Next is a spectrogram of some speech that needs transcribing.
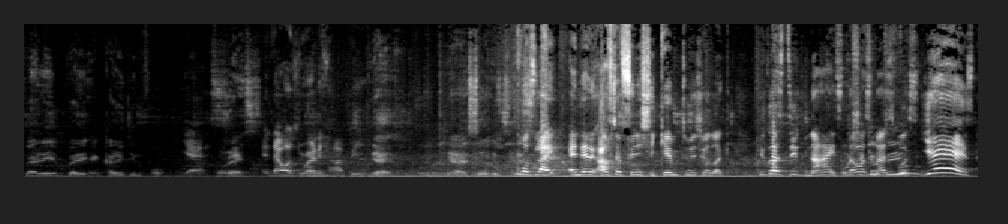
very, very encouraging for, yes. for us. And I was really happy. Yeah. Mm-hmm. Yeah, so it's. It was like, and then after finish, she came to me. She was like, "You guys did nice. Oh, that was nice." Yes.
